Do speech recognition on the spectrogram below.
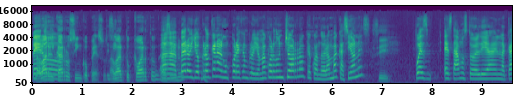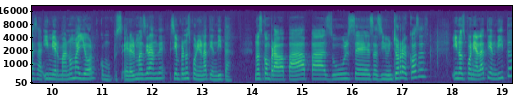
Pero, Lavar el carro, cinco pesos. Sí. Lavar tu cuarto, Ajá, así, ¿no? pero yo creo que en algún, por ejemplo, yo me acuerdo un chorro que cuando eran vacaciones, Sí. pues estábamos todo el día en la casa y mi hermano mayor, como pues era el más grande, siempre nos ponía una tiendita. Nos compraba papas, dulces, así un chorro de cosas y nos ponía la tiendita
